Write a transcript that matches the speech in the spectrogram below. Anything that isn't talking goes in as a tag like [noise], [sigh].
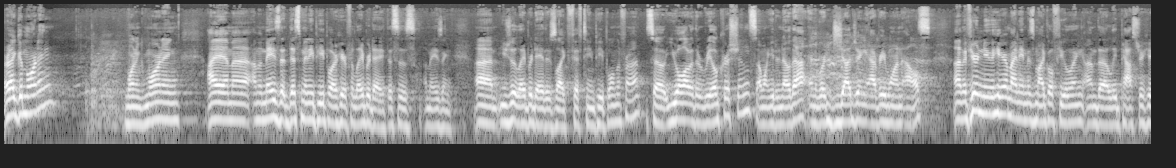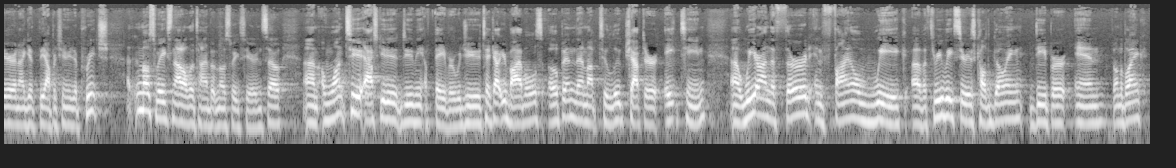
All right, good morning. Good morning, good morning. I am uh, I'm amazed that this many people are here for Labor Day. This is amazing. Um, usually, Labor Day, there's like 15 people in the front. So, you all are the real Christians. I want you to know that. And we're judging everyone else. Um, if you're new here, my name is Michael Fueling. I'm the lead pastor here, and I get the opportunity to preach most weeks, not all the time, but most weeks here. And so um, I want to ask you to do me a favor. Would you take out your Bibles, open them up to Luke chapter 18? Uh, we are on the third and final week of a three week series called Going Deeper in fill in the blank.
